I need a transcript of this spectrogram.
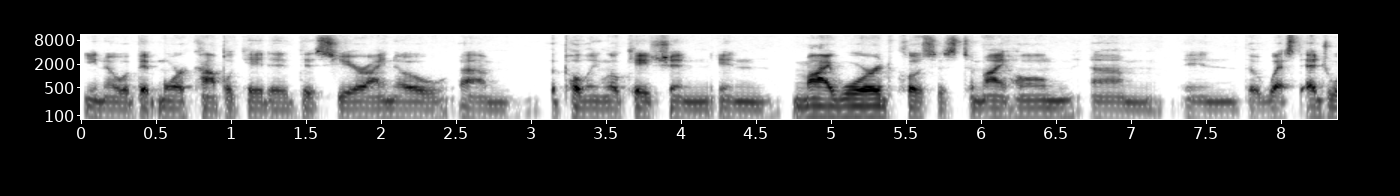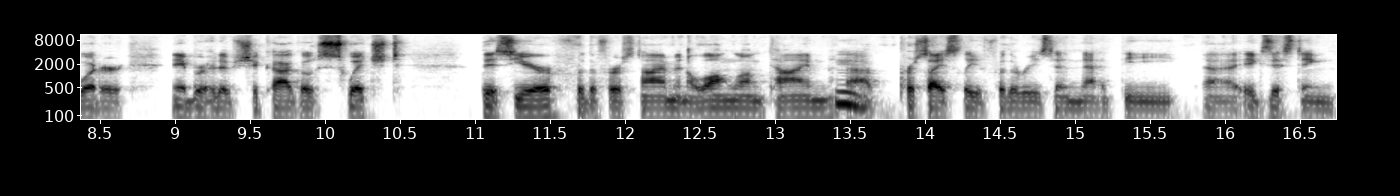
you know, a bit more complicated this year. I know um, the polling location in my ward, closest to my home, um, in the West Edgewater neighborhood of Chicago, switched this year for the first time in a long, long time, mm. uh, precisely for the reason that the uh, existing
